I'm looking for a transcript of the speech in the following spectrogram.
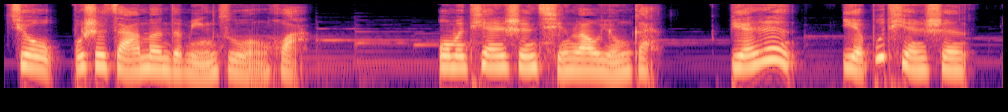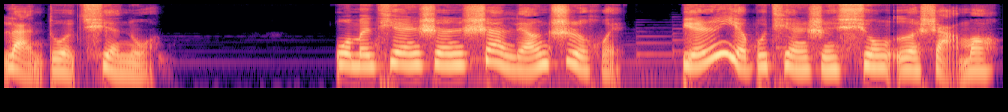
就不是咱们的民族文化。我们天生勤劳勇敢，别人也不天生懒惰怯懦；我们天生善良智慧，别人也不天生凶恶傻冒；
